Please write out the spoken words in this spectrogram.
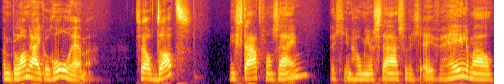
een belangrijke rol hebben. Terwijl dat, die staat van zijn, dat je in homeostase, dat je even helemaal.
